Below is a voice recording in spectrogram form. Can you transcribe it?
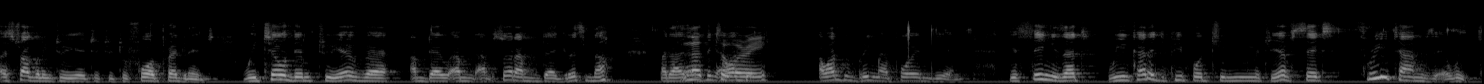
are struggling to, uh, to, to, to, fall pregnant, we tell them to have. Uh, I'm, di- I'm, I'm sorry, I'm digressing now, but I, Not I think to I want worry. To, I want to bring my point there. The thing is that we encourage people to to have sex three times a week,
